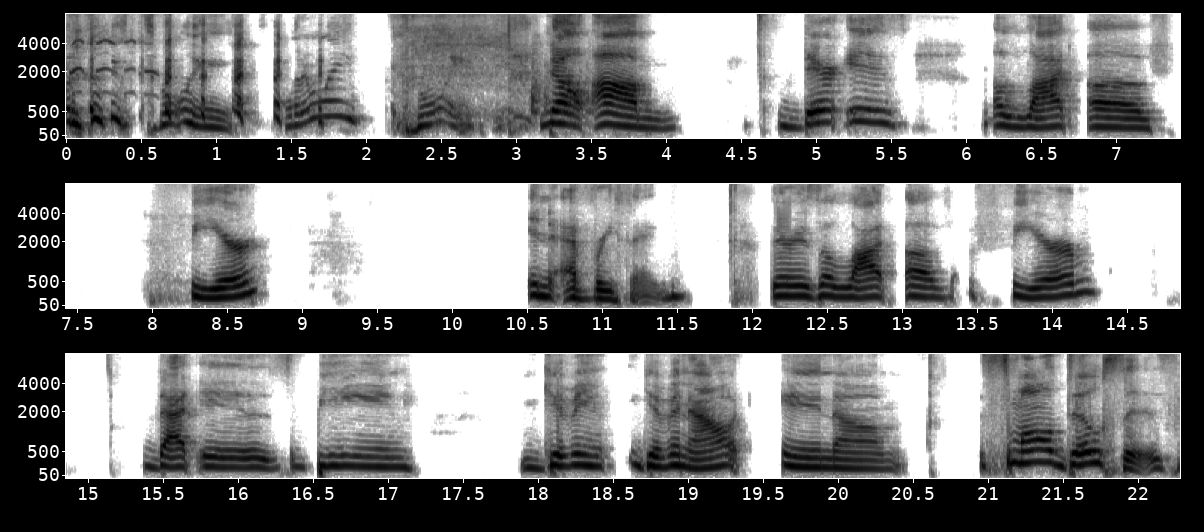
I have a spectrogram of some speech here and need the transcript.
what am I doing? What am I doing? No, um, there is a lot of fear in everything. There is a lot of fear that is being given given out in um small doses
